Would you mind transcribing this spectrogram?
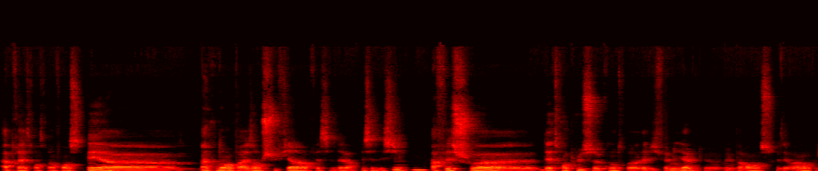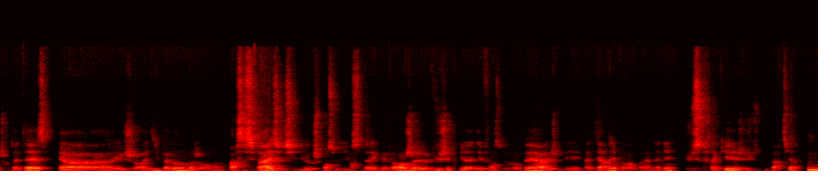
après être rentré en France. Mais euh, maintenant, par exemple, je suis fier d'avoir fait ce- d'avoir pris cette décision. Mm, mm. Avoir fait ce choix euh, d'être en plus euh, contre la vie familiale, que mes parents souhaitaient vraiment que je fasse ma thèse. Et, euh, et j'aurais dit, bah non, moi j'en. Alors, ça c'est pareil, c'est aussi dû, je pense, au divorce avec mes parents. J'ai- Vu que j'ai pris la défense de mon père et je l'ai materné pendant pas mal d'années, j'ai juste craqué et j'ai juste dû partir. Mm.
